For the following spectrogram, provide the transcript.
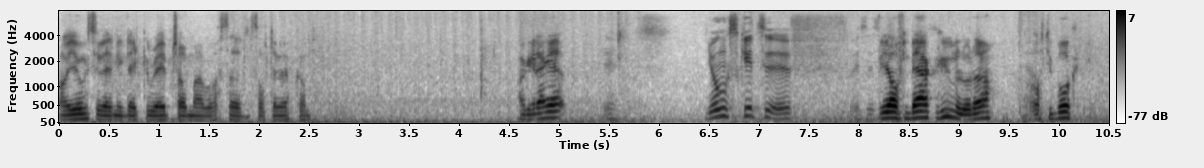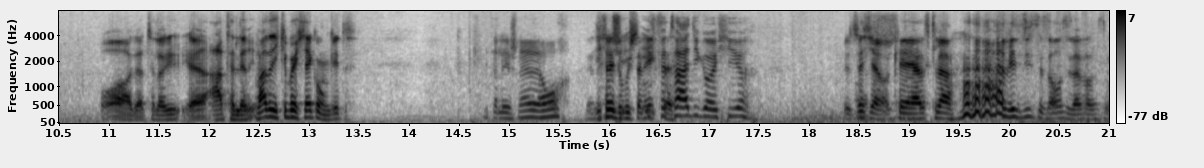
Oh Jungs, wir werden hier gleich geraped. Schaut mal, was da das auf der Web kommt. Okay, danke. Jungs, geht. Äh, Wieder auf den Berg, Hügel, oder? Auf die Burg. Boah, der Artillerie. Äh, Artillerie. Warte, ich gebe euch Deckung. Geht. Wieder schnell hoch. Ich, du bist der ich Nächste. verteidige euch hier. Bist sicher? Okay, alles klar. Wie süß das aussieht, einfach so.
